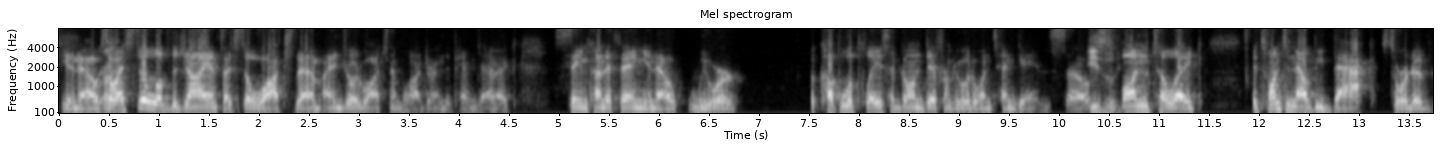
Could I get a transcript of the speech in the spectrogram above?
You know. So I still love the Giants. I still watch them. I enjoyed watching them a lot during the pandemic. Same kind of thing. You know, we were a couple of plays had gone different. We would have won ten games. So Easily, it's fun yeah. to like. It's fun to now be back. Sort of.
